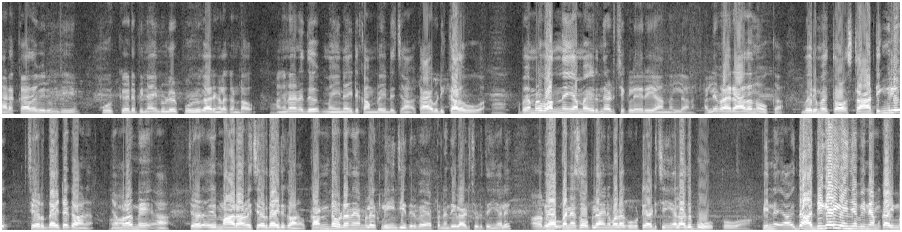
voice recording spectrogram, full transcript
നടക്കാതെ വരും ചെയ്യും. പുഴുക്കേട് പിന്നെ അതിന്റെ ഉള്ളിൽ പുഴു കാര്യങ്ങളൊക്കെ ഉണ്ടാവും. അങ്ങനെയാണ് ഇത് മെയിനായിട്ട് കംപ്ലൈന്റ് കായ പിടിക്കാതെ പോവുക അപ്പോൾ നമ്മൾ വന്ന് കഴിഞ്ഞാൽ മരുന്ന് അടിച്ച് ക്ലിയർ ചെയ്യാന്നുള്ളതാണ്. അല്ലെങ്കിൽ വരാതെ നോക്കുക വരുമ്പോൾ സ്റ്റാർട്ടിങ്ങിൽ ചെറുതായിട്ടേ കാണുക. നമ്മൾ ആ. മാറാനുള്ള ചെറുതായിട്ട് കാണും. കണ്ട ഉടനെ നമ്മൾ ക്ലീൻ ചെയ്തിട്ട് വേപ്പന എന്തെങ്കിലും അടിച്ചു കൊടുത്തു കഴിഞ്ഞാൽ വേപ്പന സോപ്പിൽ അതിന് കൂടെ കൂട്ടി അടിച്ചു കഴിഞ്ഞാൽ അത് പോവാ. പിന്നെ ഇത് അധികമായി കഴിഞ്ഞാൽ പിന്നെ നമുക്ക് അയിമ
